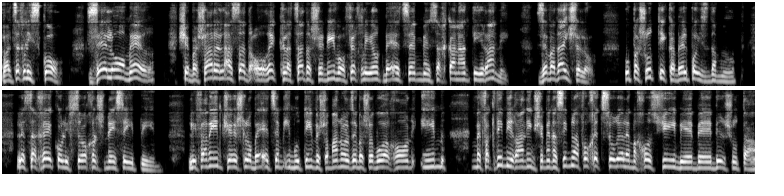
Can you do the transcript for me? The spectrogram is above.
אבל צריך לזכור, זה לא אומר שבשאר אל-אסד עורק לצד השני והופך להיות בעצם שחקן אנטי-איראני. זה ודאי שלא. הוא פשוט יקבל פה הזדמנות לשחק או לפסוח על שני סעיפים. לפעמים כשיש לו בעצם עימותים, ושמענו על זה בשבוע האחרון, עם מפקדים איראנים שמנסים להפוך את סוריה למחוז שיעי ברשותם,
